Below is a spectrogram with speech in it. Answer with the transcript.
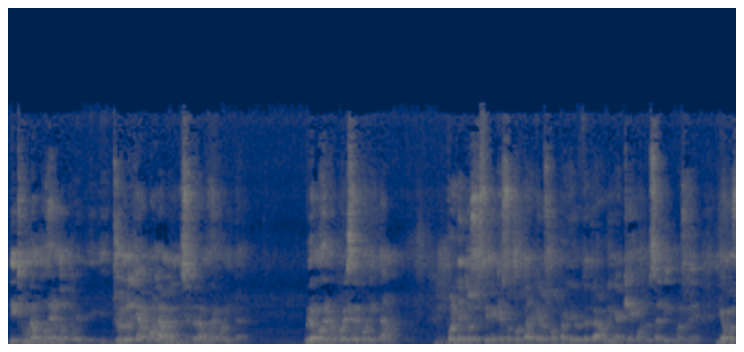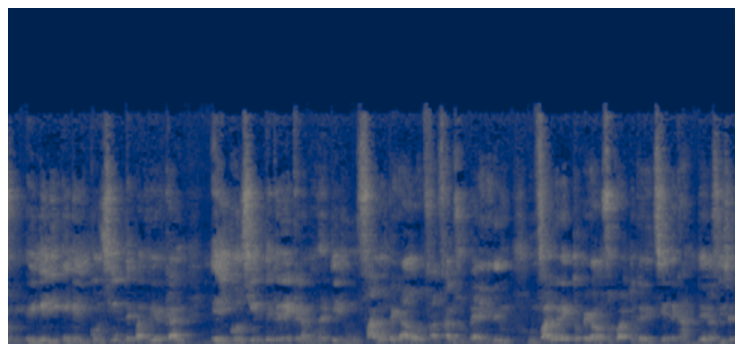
de que una mujer no puede, yo lo llamo la maldición de la mujer bonita. Una mujer no puede ser bonita, porque entonces tiene que soportar que los compañeros de trabajo digan, ¿qué? ¿Cuándo salimos? Digamos, en el, en el inconsciente patriarcal, el inconsciente cree que la mujer tiene un falo pegado, falo, su pene, que tiene un, un, falo erecto pegado en su cuarto y que le enciende candelas y dice,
